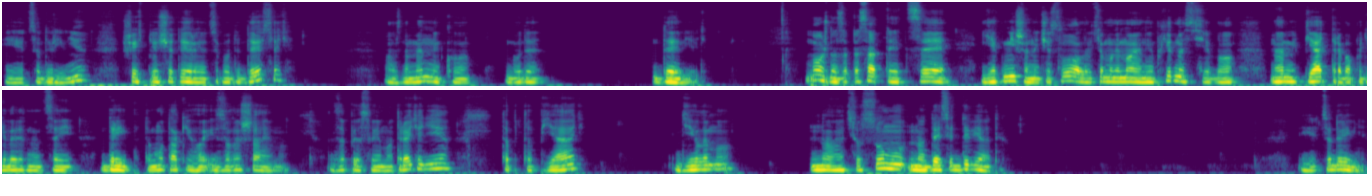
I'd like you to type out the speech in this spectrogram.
І це дорівнює. 6 плюс 4 це буде 10, а знаменнику буде 9. Можна записати це як мішане число, але в цьому немає необхідності, бо нам 5 треба поділити на цей дріб, тому так його і залишаємо. Записуємо третя дія, тобто 5 ділимо на цю суму на 10 дев'ятих. І це дорівнює.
